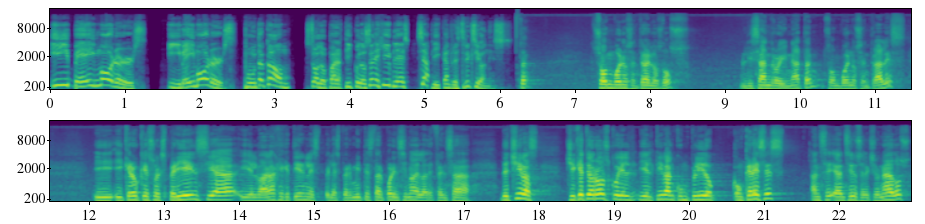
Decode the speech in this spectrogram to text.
eBay Motors. ebaymotors.com. Solo para artículos elegibles se aplican restricciones. Son buenos centrales los dos. Lisandro y Nathan son buenos centrales. Y, creo que su experiencia y el bagaje que tienen les, permite estar por encima de la defensa de Chivas. Chiquete Orozco y el, y han cumplido con creces, han sido seleccionados.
